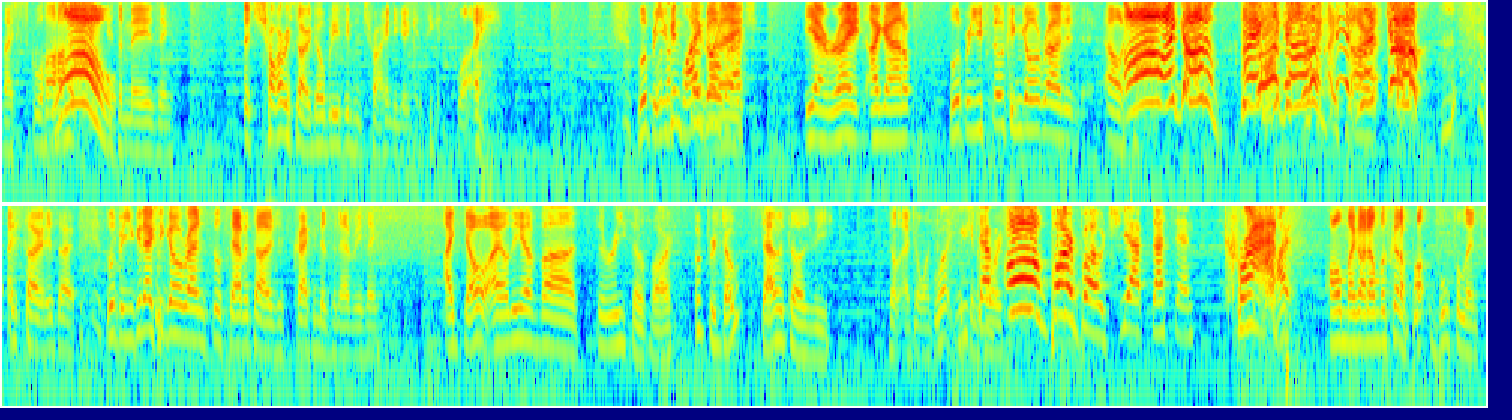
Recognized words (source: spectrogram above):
My squad Whoa! is amazing. The Charizard, nobody's even trying to get because he can fly. Blooper, Well, you can still go. Right. actu- Yeah, right. I got him. Blooper, you still can go around and. Oh, Oh, I got him. I actually got him. I saw Let's go. I'm sorry, I'm sorry. Blooper, you can actually go around and still sabotage if Kraken doesn't have anything. I don't. I only have uh, three so far. Super, don't sabotage me. No, I don't want this What you freaking stab? horse. Oh, Barboach. Yep, that's in. Crap! I, Oh my god, I almost got a bu Bouffalant.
